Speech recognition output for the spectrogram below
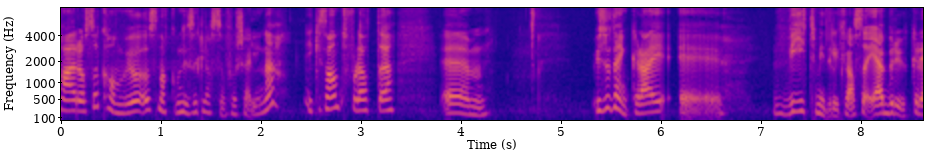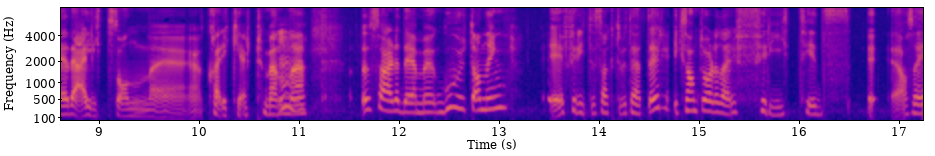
her også kan vi jo snakke om disse klasseforskjellene. Ikke sant? For at eh, Hvis du tenker deg eh, hvit middelklasse, jeg bruker det, det er litt sånn eh, karikert, men mm. Eh, så er det det med god utdanning, eh, fritidsaktiviteter. Ikke sant? Du har det derre fritids... Eh, altså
